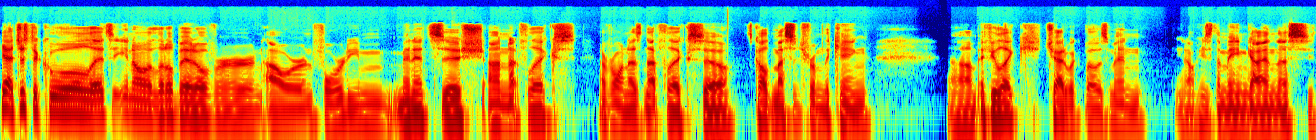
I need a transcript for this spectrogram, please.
yeah, just a cool. It's you know a little bit over an hour and forty minutes ish on Netflix. Everyone has Netflix, so it's called Message from the King. Um, if you like Chadwick Boseman, you know he's the main guy in this. You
